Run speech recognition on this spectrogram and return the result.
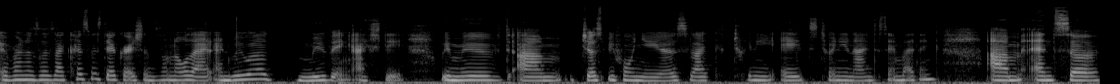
everyone was like Christmas decorations and all that, and we were moving actually. We moved um just before new year's like 28 29 december i think. Um and so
